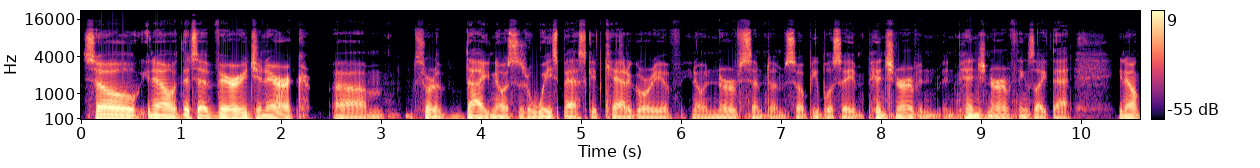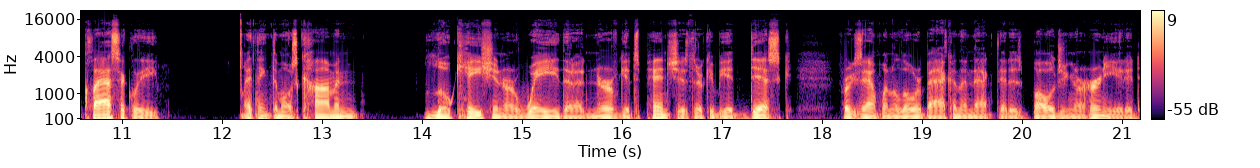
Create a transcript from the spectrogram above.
So, you know, that's a very generic um, sort of diagnosis or wastebasket category of, you know, nerve symptoms. So people say pinched nerve and impinged nerve, things like that. You know, classically, I think the most common location or way that a nerve gets pinched is there could be a disc – for example, in the lower back and the neck that is bulging or herniated,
